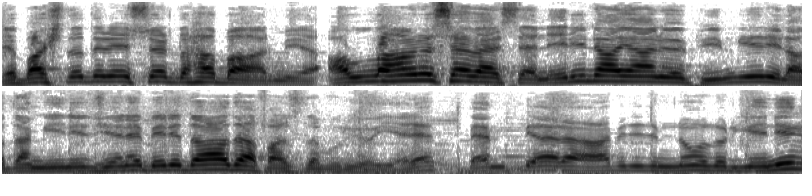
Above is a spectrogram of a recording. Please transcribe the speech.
Ve başladı rejisör daha bağırmaya. Allah'ını seversen elini ayağını öpeyim yenil. Adam yenileceğine beni daha da fazla vuruyor yere. Ben bir ara abi dedim ne olur yenil.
